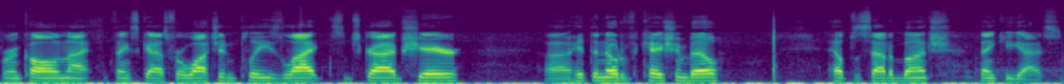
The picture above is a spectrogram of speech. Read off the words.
we're gonna call it a night. Thanks guys for watching. Please like, subscribe, share, uh, hit the notification bell. It helps us out a bunch. Thank you guys.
